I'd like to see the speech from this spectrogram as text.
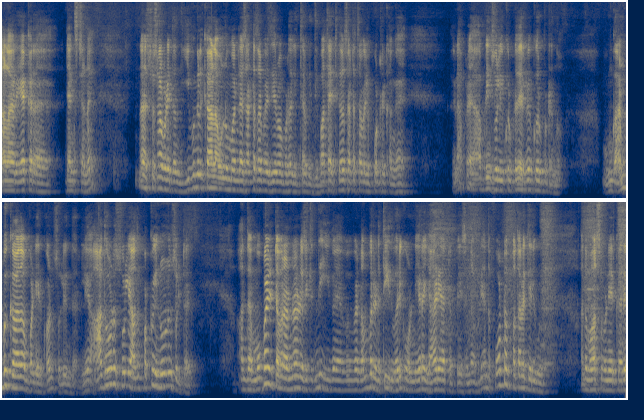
நாலாயிரம் ஏக்கரை ஜங்ஸ்டனை நான் ஸ்பெஷலாக பண்ணி தந்தேன் இவங்களுக்கால ஒன்றும் பண்ணல. சட்டசபை தீர்மானப்பட இது பார்த்தா எத்தனையோ சட்டசபையில் போட்டிருக்காங்க. அப்படி அப்படின்னு சொல்லி குறிப்பிட்டதை ஏற்கனவே குறிப்பிட்டிருந்தோம். உங்கள் அன்புக்காக தான் பண்ணியிருக்கோன்னு சொல்லியிருந்தார் இல்லையா? அதோடு சொல்லி அது பக்கம் இன்னொன்று சொல்லிட்டார். அந்த மொபைல் டவர் அண்ணா யூனிவர்சிட்டிலேருந்து இவன் இவன் நம்பர் எடுத்து இது வரைக்கும் ஒன் இயராக யார் யார்கிட்ட பேசுனா அப்படி அந்த ஃபோட்டோ பார்த்தாலே தெரியும். அந்த மாதம் பண்ணியிருக்காரு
